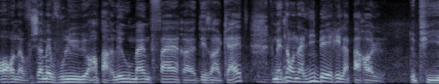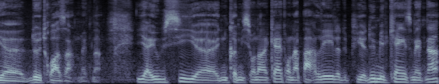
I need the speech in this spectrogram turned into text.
Or, on n'a jamais voulu en parler ou même faire euh, des enquêtes. Maintenant, on a libéré la parole depuis euh, deux, trois ans maintenant. Il y a eu aussi une commission d'enquête. On a parlé depuis 2015 maintenant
